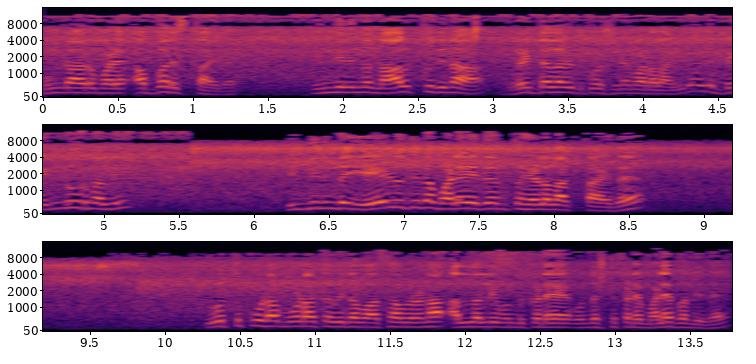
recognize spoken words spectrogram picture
ಮುಂಗಾರು ಮಳೆ ಅಬ್ಬರಿಸ್ತಾ ಇದೆ. ಇಂದಿನಿಂದ ನಾಲ್ಕು ದಿನ ರೆಡ್ ಅಲರ್ಟ್ ಘೋಷಣೆ ಮಾಡಲಾಗಿದೆ. ಆದರೆ ಬೆಂಗಳೂರಿನಲ್ಲಿ ಇಂದಿನಿಂದ ಏಳು ದಿನ ಮಳೆ ಇದೆ ಅಂತ ಹೇಳಲಾಗ್ತಾ ಇದೆ. ಇವತ್ತು ಕೂಡ ಮೋಡ ಕವಿದ ವಾತಾವರಣ. ಅಲ್ಲಲ್ಲಿ ಒಂದು ಕಡೆ, ಒಂದಷ್ಟು ಕಡೆ ಮಳೆ ಬಂದಿದೆ.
